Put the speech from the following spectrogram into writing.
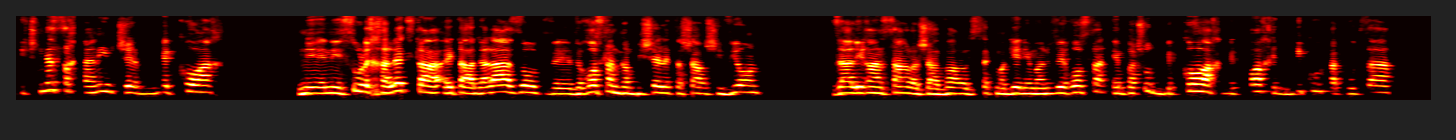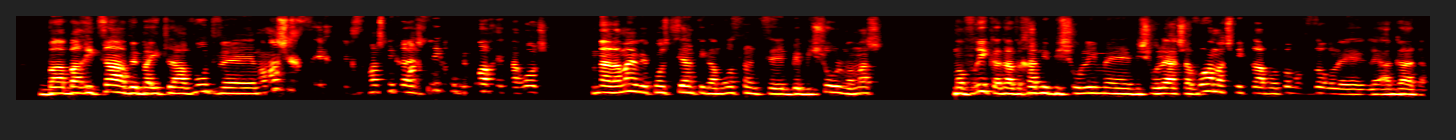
שני שחקנים שבכוח ניסו לחלץ את העגלה הזאת, ו... ורוסלן גם בישל את השער שוויון. זה היה לירן סרלה שעבר לשחק מגן ימני ורוסלן, הם פשוט בכוח, בכוח הדביקו את הקבוצה בריצה ובהתלהבות, וממש, מה שנקרא, החזיקו בכוח את הראש מעל המים, וכמו שציינתי, גם רוסלן בבישול ממש מבריק, אגב, אחד מבישולי אה, השבוע, מה שנקרא, באותו מחזור לאגדה.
